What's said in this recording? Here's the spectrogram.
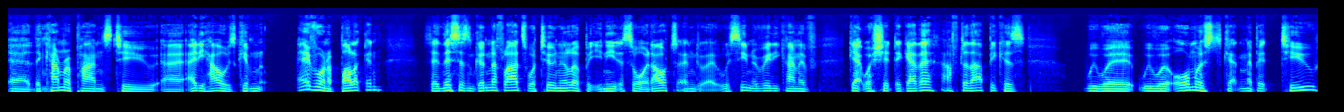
uh, the camera pans to uh, Eddie Howe, who's given everyone a bollocking, saying, This isn't good enough, lads. We're 2 0 up, but you need to sort it out. And uh, we seem to really kind of get our shit together after that because we were we were almost getting a bit too.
